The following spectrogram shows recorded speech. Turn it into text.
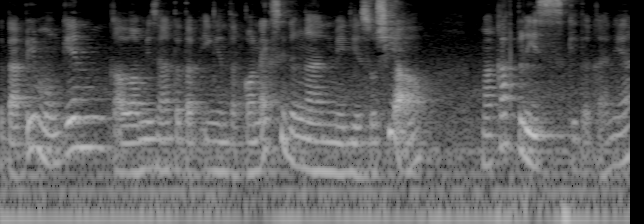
Tetapi mungkin kalau misalnya tetap ingin terkoneksi dengan media sosial, maka please gitu kan ya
